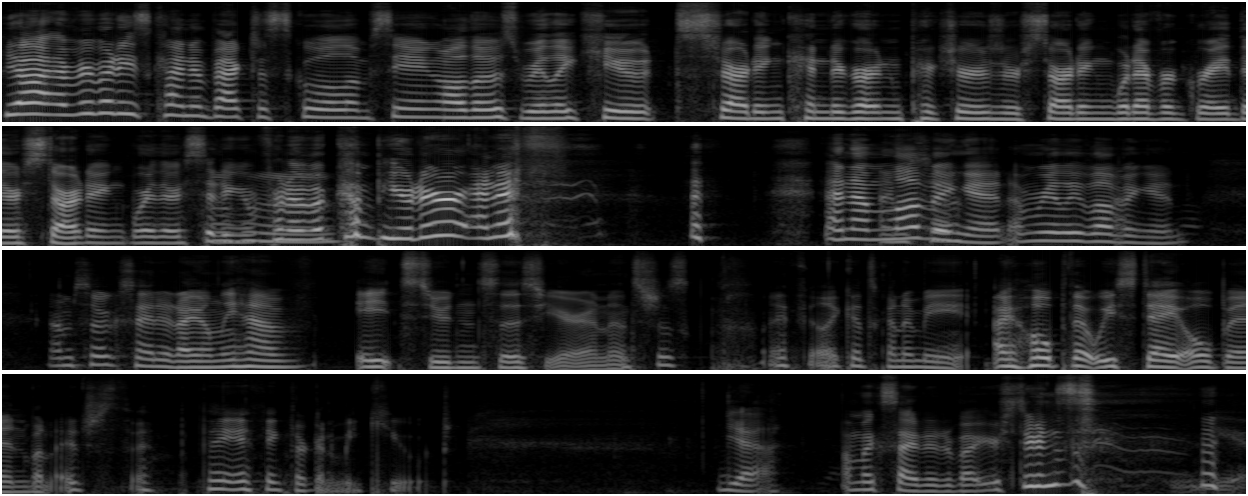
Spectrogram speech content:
Yeah, everybody's kind of back to school. I'm seeing all those really cute starting kindergarten pictures or starting whatever grade they're starting where they're sitting in front of a Mhm. computer and it's and I'm, I'm loving so- it. I'm really loving it. I'm so excited. I only have eight students this year, and it's just I feel like it's gonna be. I hope that we stay open, but I just I think, I think they're gonna be cute. Yeah. I'm excited about your students. Yeah.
